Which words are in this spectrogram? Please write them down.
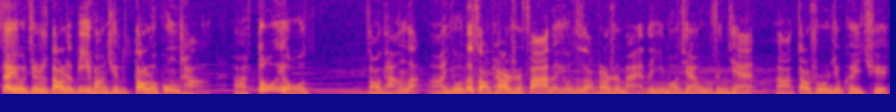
再有就是到了地方去了，到了工厂啊，都有澡堂子啊，有的澡票是发的，有的澡票是买的，一毛钱五分钱啊，到时候就可以去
